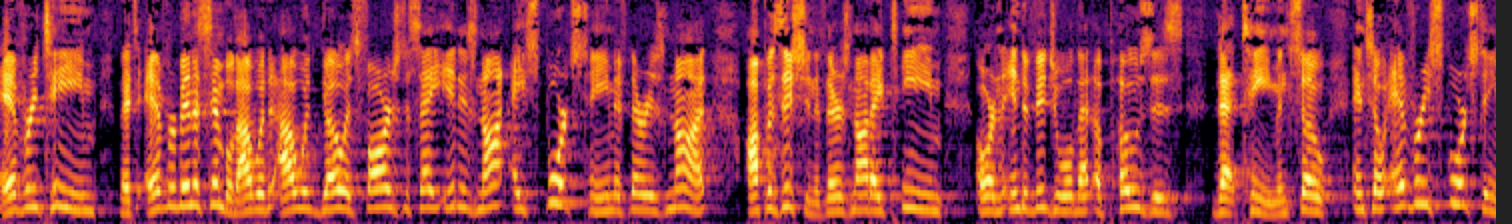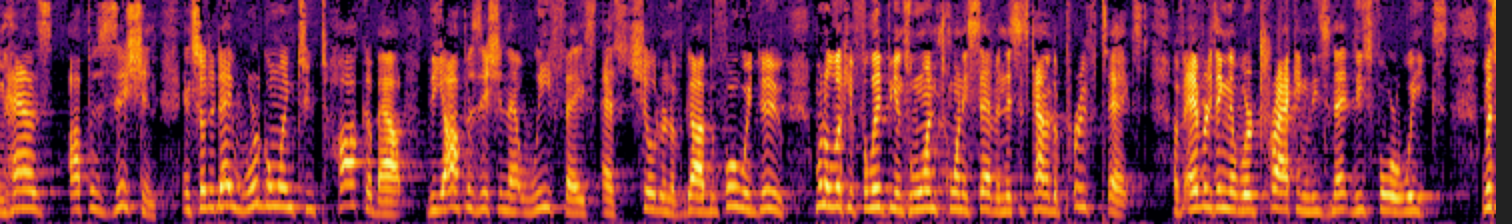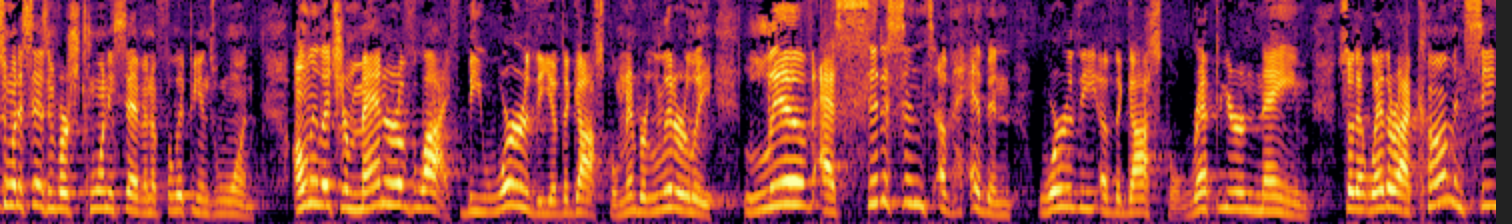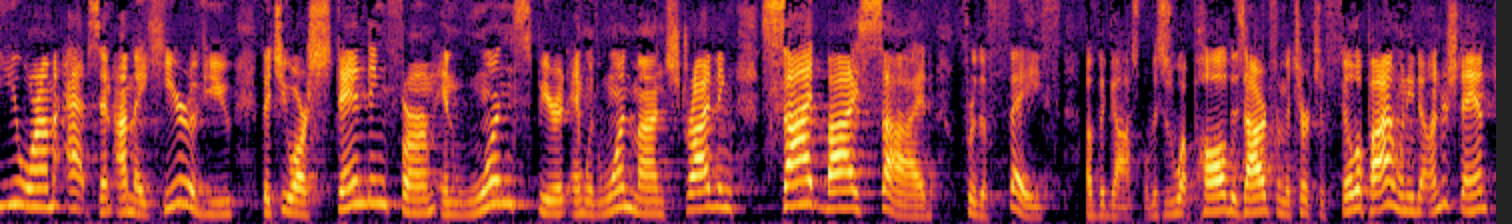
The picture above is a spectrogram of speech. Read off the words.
Every team that's ever been assembled, I would, I would go as far as to say it is not a sports team if there is not opposition, if there's not a team or an individual that opposes that team. And so, and so every sports team has opposition. And so today we're going to talk about the opposition that we face as children of God. Before we do, I want to look at Philippians 1:27. This is kind of the proof text of everything that we're tracking these these 4 weeks. Listen what it says in verse 27 of Philippians 1. Only let your manner of life be worthy of the gospel. Remember, literally, live as citizens of heaven worthy of the gospel. Rep your name so that whether I come and see you or I'm absent, I may hear of you that you are standing firm in one spirit and with one mind, striving side by side for the faith of the gospel. This is what Paul desired from the church of Philippi, and we need to understand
